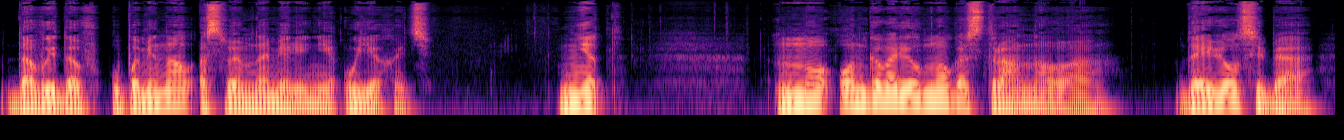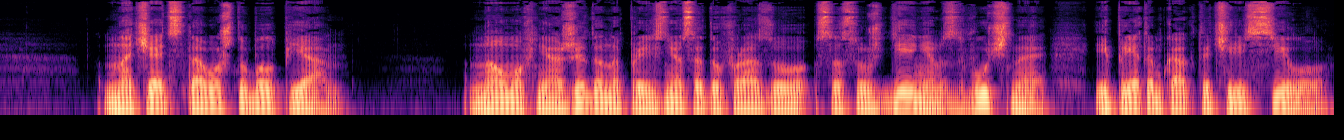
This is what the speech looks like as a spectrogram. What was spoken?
Давыдов упоминал о своем намерении уехать? Нет. Но он говорил много странного. Да и вел себя... Начать с того, что был пьян. Наумов неожиданно произнес эту фразу с осуждением, звучно и при этом как-то через силу.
